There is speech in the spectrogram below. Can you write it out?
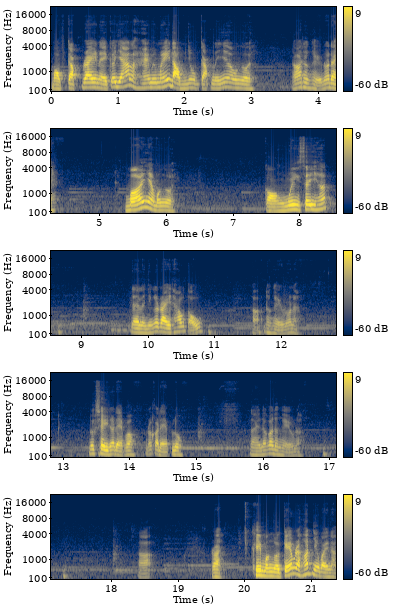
Một cặp ray này có giá là hai mươi mấy đồng cho một cặp này nha mọi người. Đó, thương hiệu nó đây. Mới nha mọi người còn nguyên si hết. Đây là những cái ray tháo tủ. Đó, thương hiệu nó nè. Nước si nó đẹp không? Rất là đẹp luôn. Này nó có thương hiệu nè. Đó. Rồi khi mọi người kéo ra hết như vậy nè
